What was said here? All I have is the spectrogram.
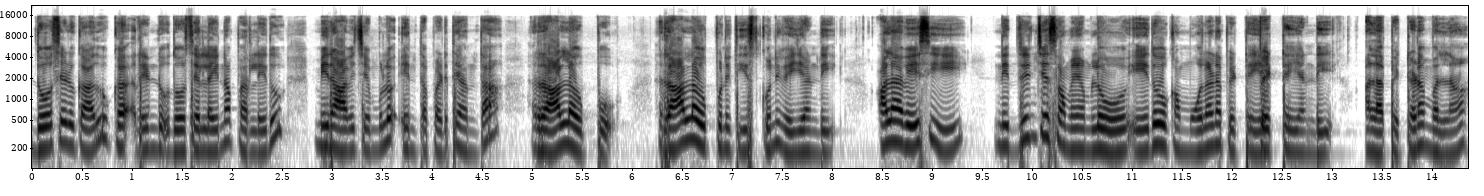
దోసెడు కాదు ఒక రెండు దోసెళ్ళైనా పర్లేదు. మీరు ఆవి చెంబులో ఎంత పడితే అంత రాళ్ళ ఉప్పు. రాళ్ళ ఉప్పుని తీసుకొని వేయండి అలా వేసి నిద్రించే సమయంలో ఏదో ఒక మూలన పెట్టే పెట్టేయండి. అలా పెట్టడం వల్ల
